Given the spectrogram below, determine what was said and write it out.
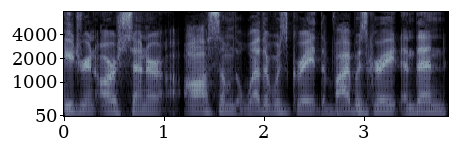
Adrienne Arsht Center, awesome. The weather was great. The vibe was great. And then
